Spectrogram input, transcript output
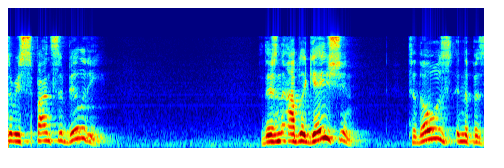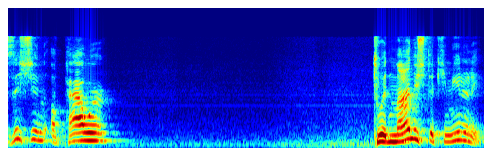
a responsibility, there's an obligation to those in the position of power to admonish the community.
